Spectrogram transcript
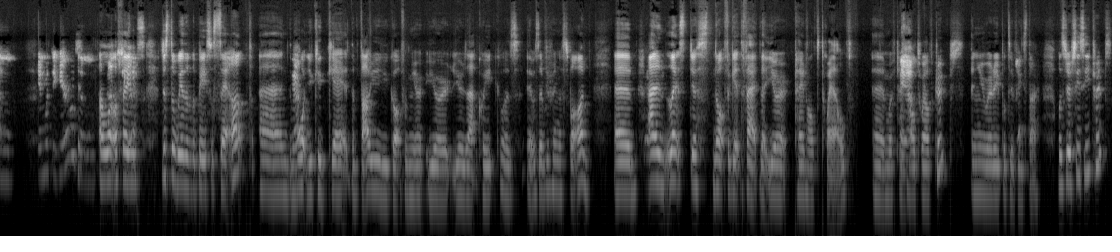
and in with the heroes and a lot of managed to get it. things, just the way that the base was set up and Yeah. what you could get, the value you got from your your your Zap Quake was it was everything was spot on. Um, and let's just not forget the fact that you're Town Hall twelve, um, with Town Yeah. Hall twelve troops, and you were able to free star. Was there CC troops?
